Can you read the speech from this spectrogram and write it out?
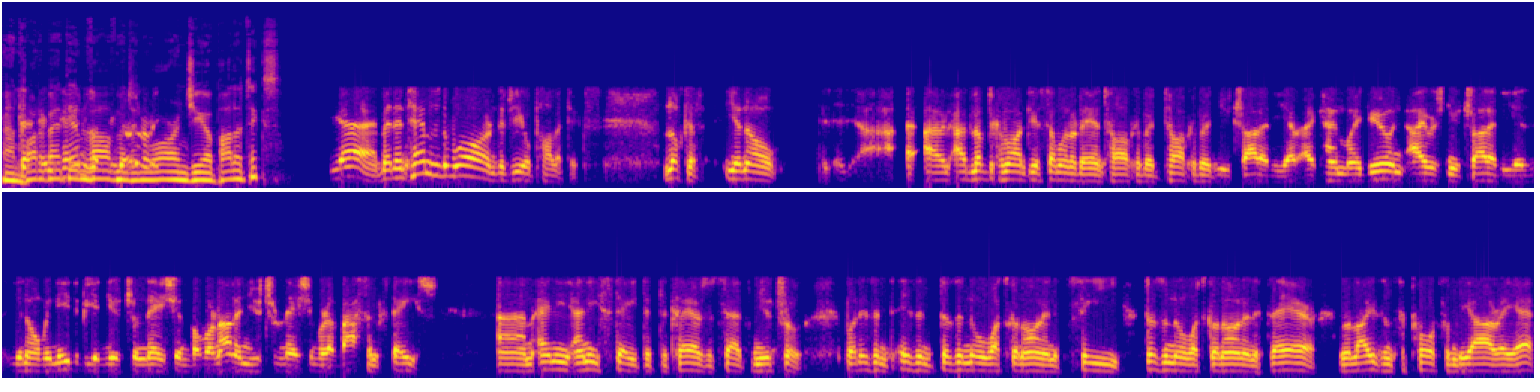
And what about the involvement the in war and geopolitics? Yeah, but in terms of the war and the geopolitics, look at you know. I, I'd love to come on to you some other day and talk about talk about neutrality. I, I can my view on Irish neutrality is, you know, we need to be a neutral nation, but we're not a neutral nation. We're a vassal state um, any any state that declares itself neutral but isn't isn't doesn't know what's going on in its sea, doesn't know what's going on in its air, relies on support from the RAF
